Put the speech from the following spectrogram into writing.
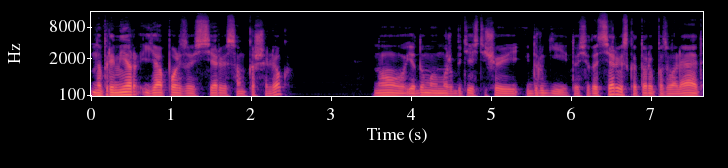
Например, я пользуюсь сервисом кошелек. Ну, я думаю, может быть, есть еще и, и другие. То есть это сервис, который позволяет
